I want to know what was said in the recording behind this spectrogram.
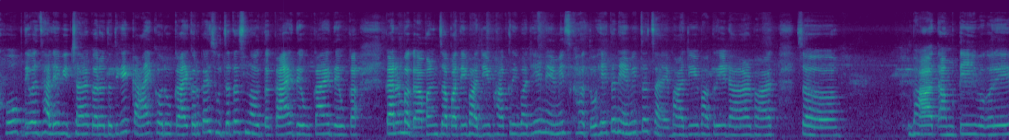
खूप दिवस झाले विचार करत होते की काय करू काय करू? काय सुचतच नव्हतं. काय देऊ काय देऊ का? कारण बघा आपण चपाती भाजी भाकरी भाजी हे नेहमीच खातो. हे तर नेहमीचंच आहे. भाजी भाकरी डाळ भात स भात आमटी वगैरे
